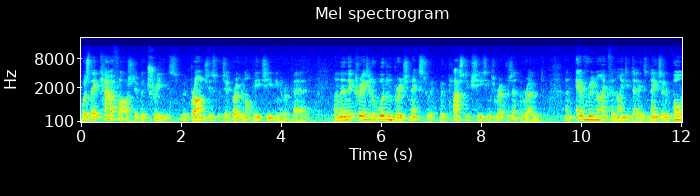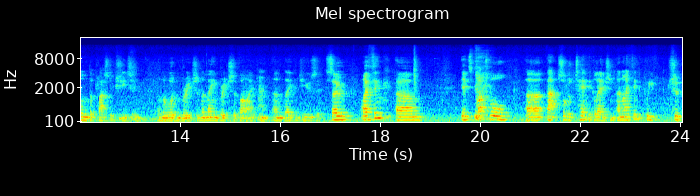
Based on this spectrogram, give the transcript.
was they camouflaged it with trees, with branches which they'd broken off each evening and repaired. And then they created a wooden bridge next to it with plastic sheeting to represent the road. And every night for 90 days, NATO bombed the plastic sheeting and the wooden bridge, and the main bridge survived, and they could use it. So I think um, it's much more uh, that sort of technical edge, and I think we should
